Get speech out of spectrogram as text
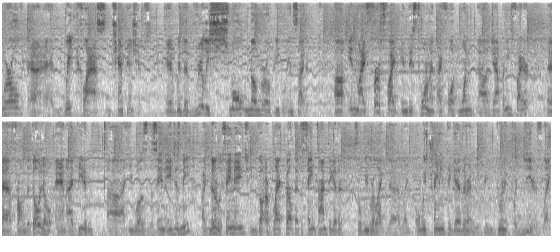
world uh, weight class championships uh, with a really small number of people inside it. Uh, in my first fight in this tournament, I fought one uh, Japanese fighter uh, from the dojo and I beat him. he was the same age as me, like literally same age. He got our black belt at the same time together. So we were like, like always training together and we've been doing it for years, like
